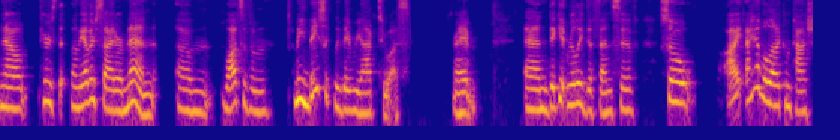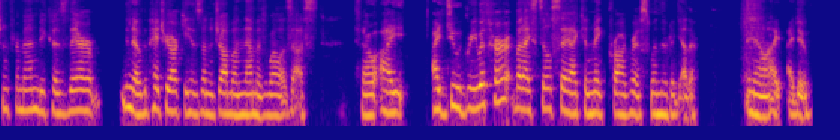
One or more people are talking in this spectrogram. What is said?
Now here's the, on the other side are men. Um, lots of them i mean basically they react to us right and they get really defensive so I, I have a lot of compassion for men because they're you know the patriarchy has done a job on them as well as us so i i do agree with her but i still say i can make progress when they're together you know i, I do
